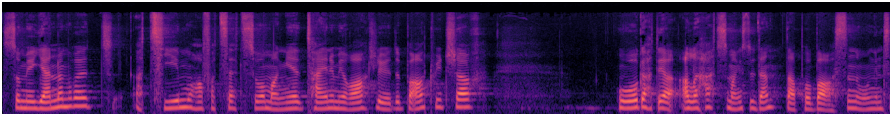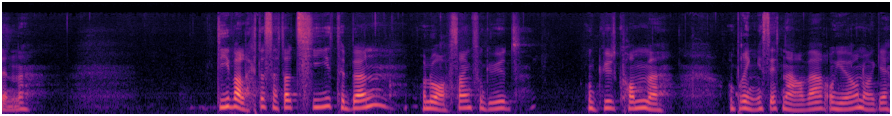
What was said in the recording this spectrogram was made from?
så mye gjennombrudd, at teamet har fått sett så mange tegn og mirakler ute på outreacher, og at de har aldri hatt så mange studenter på basen noensinne. De valgte å sette av tid til bønn og lovsang for Gud. Og Gud kommer og bringer sitt nærvær og gjør noe.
